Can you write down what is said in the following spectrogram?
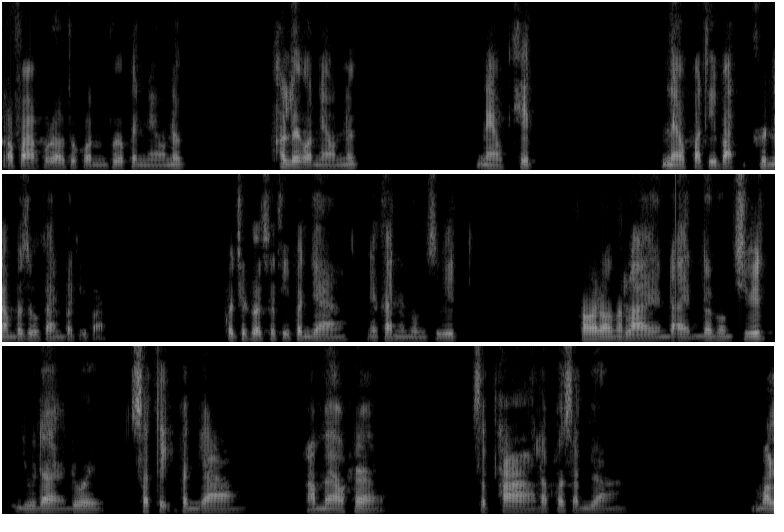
ก็ฝากพวกเราทุกคนเพื่อเป็นแนวนึกเขาเรียกว่าแนวนึก แนวคิด แนวปฏิบัติ คือนำไปสู่การปฏิบัติ ก็จะเกิดสติปัญญาในการดำรงชีวิตพอเราทั้งหลายได้ดำรงชีวิตอยู่ได้ด้วยสติปัญญาเอาไม่เอาแค่ศรัทธาแล้วก็สัญญา มัน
